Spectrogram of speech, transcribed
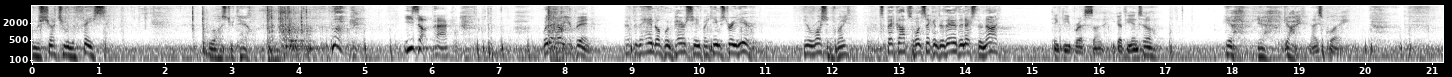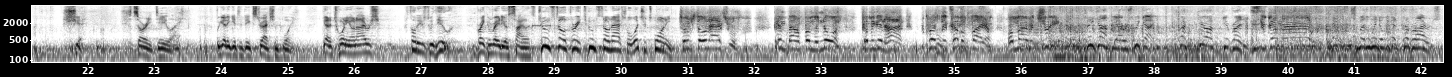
I almost shot you in the face. You lost your tail. Ease up, Pac. Where the hell you been? After the handoff went pear-shaped, I came straight here. They were Russians, right? Spec ops, one second they're there, the next they're not. Take deep breaths, son. You got the intel? Yeah, yeah, got it. Nice play. Shit. It's already daylight. We gotta get to the extraction point. You got a 20 on Irish? I thought he was with you. Breaking radio silence. Tombstone 3, Tombstone Actual. What's your 20? Tombstone Actual. Inbound from the north. Coming in hot. Requesting cover fire on my retreat. Clean copy, Irish. We got you. Gear off and get ready. You got my ass? Take position by the window. We gotta cover Irish.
